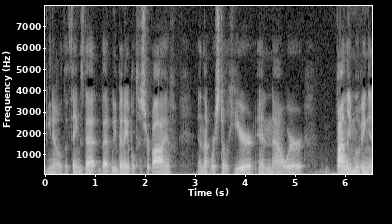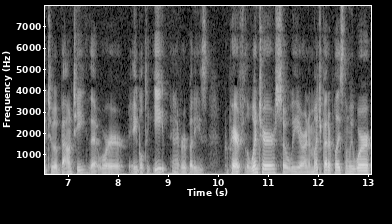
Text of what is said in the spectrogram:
you know the things that that we've been able to survive, and that we're still here, and now we're finally moving into a bounty that we're able to eat, and everybody's prepared for the winter. So we are in a much better place than we were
